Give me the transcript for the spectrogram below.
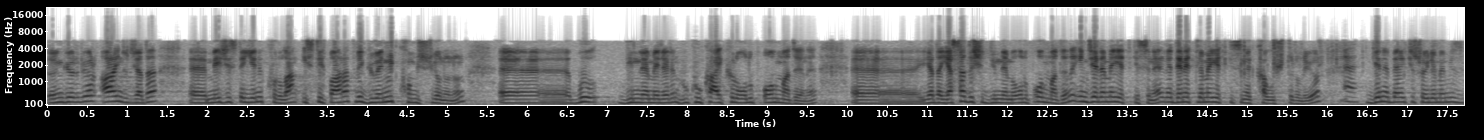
öngörülüyor. Ayrıca da e, mecliste yeni kurulan İstihbarat ve Güvenlik Komisyonu'nun e, bu dinlemelerin hukuka aykırı olup olmadığını e, ya da yasa dışı dinleme olup olmadığını inceleme yetkisine ve denetleme yetkisine kavuşturuluyor. Evet. Gene belki söylememiz gerekiyor.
